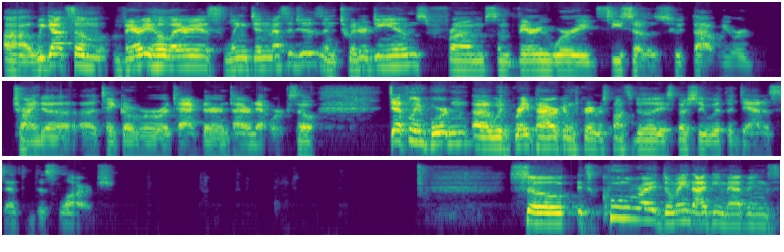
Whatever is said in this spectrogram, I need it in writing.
Uh, we got some very hilarious LinkedIn messages and Twitter DMs from some very worried CISOs who thought we were trying to uh, take over or attack their entire network. So, definitely important. Uh, with great power comes great responsibility, especially with a data set this large. So it's cool, right? Domain to IP mappings.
